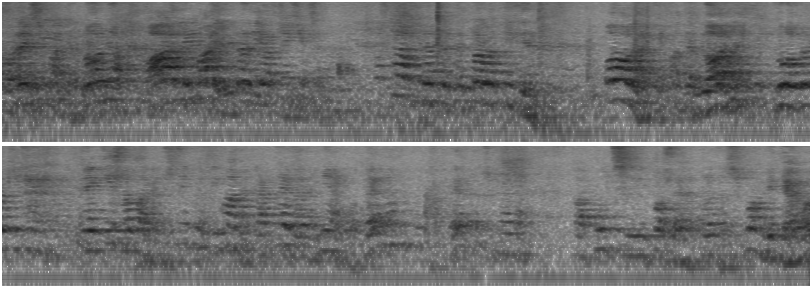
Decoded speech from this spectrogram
φορέσει παντελόνια, πάλι πάει, δηλαδή αυτή είχε Αυτά βλέπετε τώρα τι γίνεται. Όλα και παντελόνια και τούτο και εκεί στο πανεπιστήμιο θυμάμαι κατέβαινε μια κοπέλα, κοπέλα, με ένα παπούτσι, πώς το έλεγα πρώτα, σου πω, μητερό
